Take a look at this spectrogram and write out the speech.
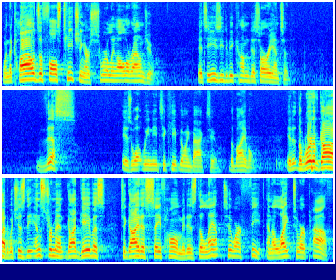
When the clouds of false teaching are swirling all around you, it's easy to become disoriented. This is what we need to keep going back to the Bible. It, the Word of God, which is the instrument God gave us to guide us safe home. It is the lamp to our feet and a light to our path.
